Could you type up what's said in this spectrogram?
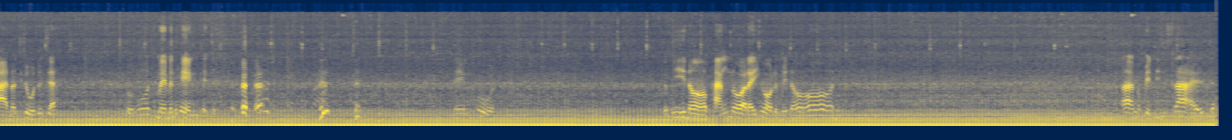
ป่าดอนจูนนะจ๊ะโอ้โหทำไมมันแห้งจังจ๊ะ แห้งโคตร จะมีหนอพังหนออะไรงอหรือไม่นอนี่ อ่างก็เป็นดินทรายจ้ะ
